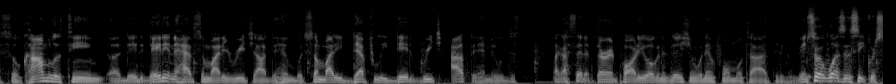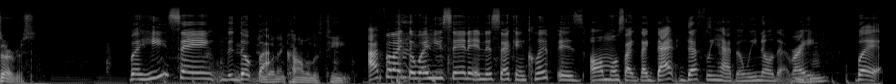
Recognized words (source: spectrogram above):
So Kamala's team, uh, they they didn't have somebody reach out to him, but somebody definitely did reach out to him. It was just like I said, a third party organization with informal ties to the convention. So it wasn't Secret Service. But he's saying the, the, it wasn't Kamala's team. I feel like the way he's saying it in the second clip is almost like like that definitely happened. We know that, right? Mm-hmm. But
